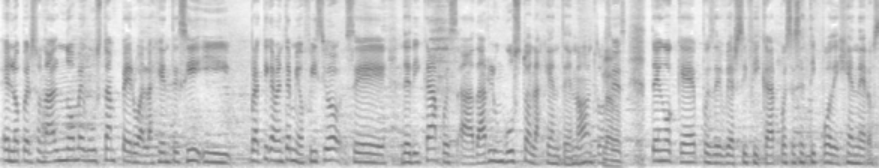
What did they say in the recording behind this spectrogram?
en lo personal, no me gustan, pero a la gente sí. Y prácticamente mi oficio se dedica, pues, a darle un gusto a la gente, ¿no? Entonces tengo que, pues, diversificar, pues, ese tipo de géneros.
